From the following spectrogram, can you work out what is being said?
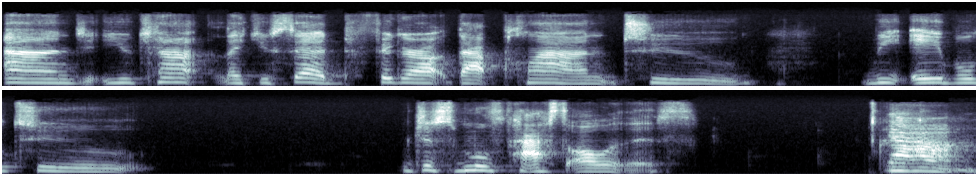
and you can't, like you said, figure out that plan to be able to just move past all of this. Yeah.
